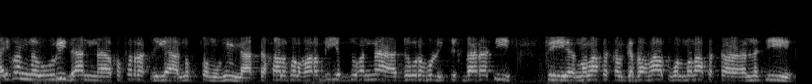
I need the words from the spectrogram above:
أيضا أريد أن أتطرق إلى نقطة مهمة، التحالف الغربي يبدو أن دوره الاستخباراتي في مناطق الجبهات والمناطق التي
